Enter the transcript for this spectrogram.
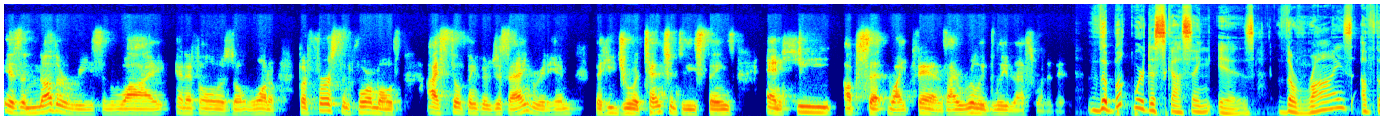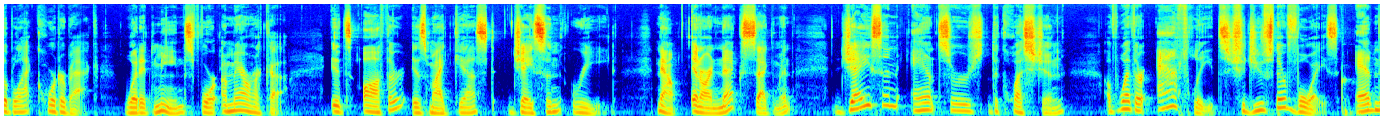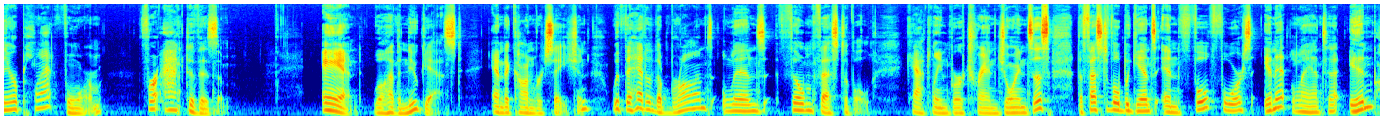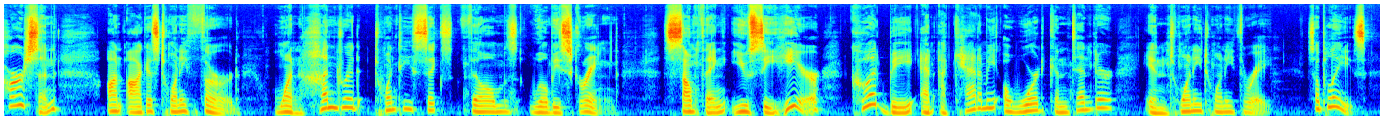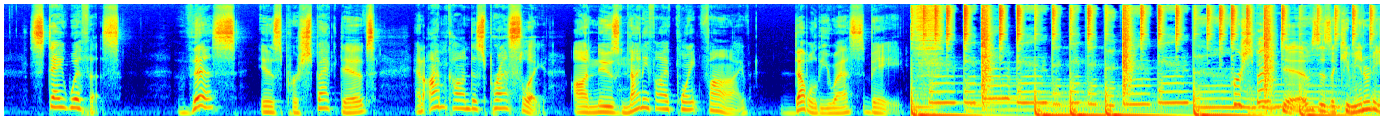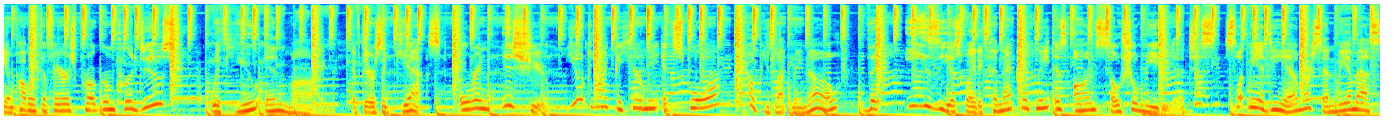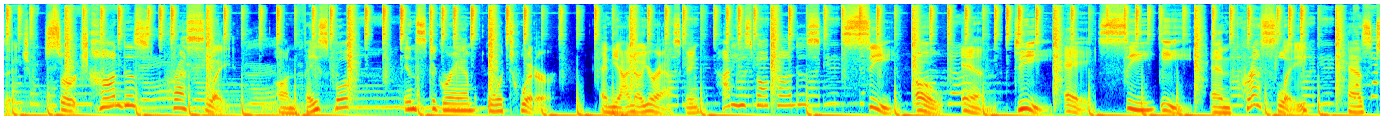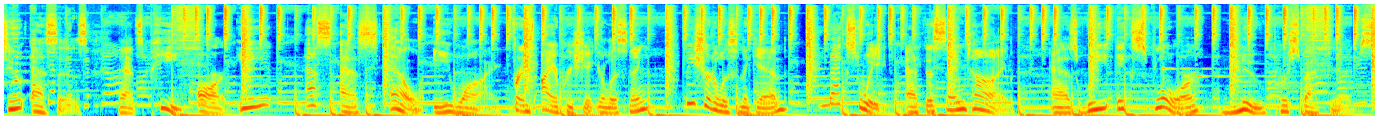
is another reason why NFL owners don't want him. But first and foremost, I still think they're just angry at him that he drew attention to these things and he upset white fans. I really believe that's what it is. The book we're discussing is The Rise of the Black Quarterback What It Means for America. Its author is my guest, Jason Reid. Now, in our next segment, Jason answers the question of whether athletes should use their voice and their platform for activism. And we'll have a new guest and a conversation with the head of the Bronze Lens Film Festival. Kathleen Bertrand joins us. The festival begins in full force in Atlanta in person on August 23rd. 126 films will be screened. Something you see here could be an Academy Award contender in 2023. So please stay with us. This is Perspectives, and I'm Condace Pressley on News 95.5 WSB. Perspectives is a community and public affairs program produced with you in mind. If there's a guest or an issue you'd like to hear me explore, I hope you'd let me know. The easiest way to connect with me is on social media. Just slip me a DM or send me a message. Search Condace Pressley on Facebook, Instagram, or Twitter. And yeah, I know you're asking, how do you spell Condace? C O N D A C E. And Pressley has two S's. That's P R E S S L E Y. Friends, I appreciate your listening. Be sure to listen again next week at the same time as we explore new perspectives.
